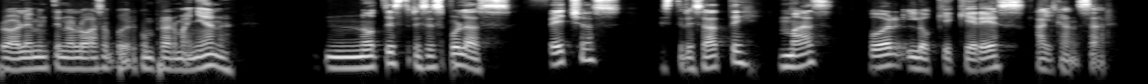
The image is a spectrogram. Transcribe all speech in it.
probablemente no lo vas a poder comprar mañana. No te estreses por las fechas, estresate más por lo que querés alcanzar.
